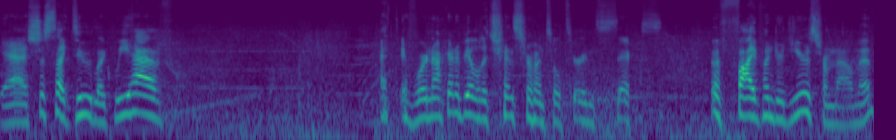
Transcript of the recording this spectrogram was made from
Yeah, it's just like, dude, like we have... If we're not going to be able to transfer until turn 6. Uh, 500 years from now, man.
